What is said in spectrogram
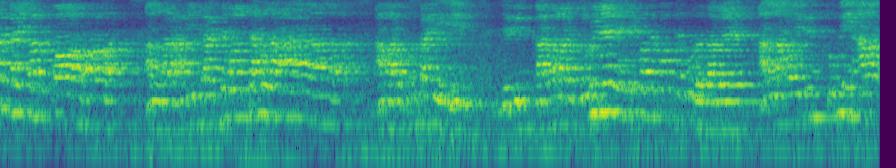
তাকাইবার পর আল্লাহ হাবিব ডাকতে বলছে, আল্লাহ, আমার হুসাইন যেদিন কারবালার জমিনে বিপদের মধ্যে পড়ে যাবে, আল্লাহ ওই দিন তুমি আমার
